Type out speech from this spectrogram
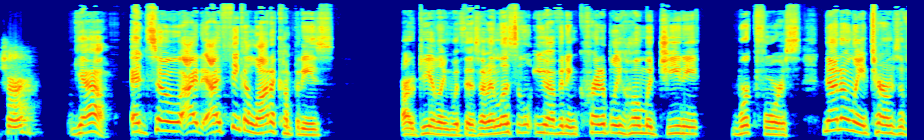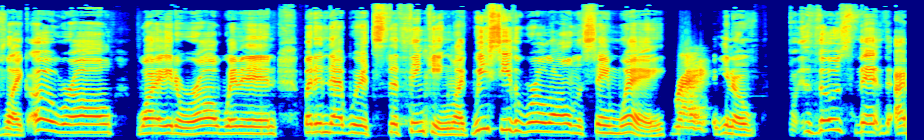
sure yeah and so I, I think a lot of companies are dealing with this i mean listen you have an incredibly homogeneous workforce, not only in terms of like, oh, we're all white or we're all women, but in that where it's the thinking, like we see the world all in the same way. Right. You know, those that I,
